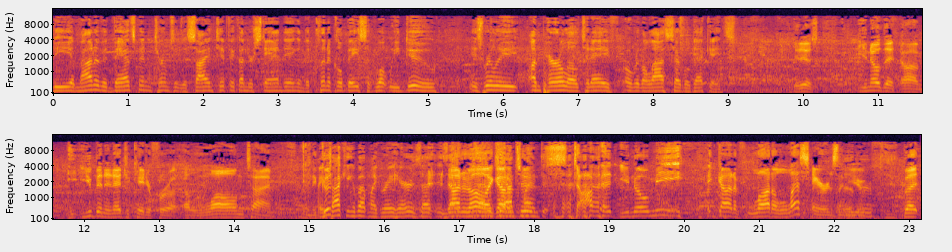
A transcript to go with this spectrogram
The amount of advancement in terms of the scientific understanding and the clinical base of what we do is really unparalleled today over the last several decades. It is you know that um, you've been an educator for a, a long time. And the Are good, you talking about my gray hair? Is that is not that, at all? I got them too. Stop it! You know me. I got a lot of less hairs than you. But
